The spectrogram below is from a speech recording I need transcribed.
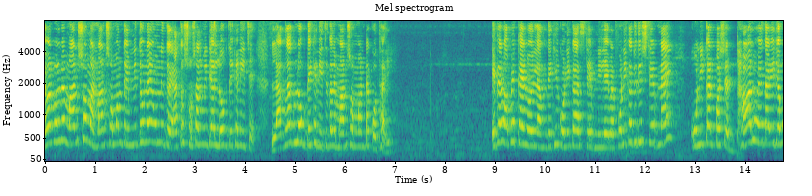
এবার বলবে মান সম্মান মান সম্মান তো এমনিতেও নাই অমনিতেও এত সোশ্যাল মিডিয়ার লোক দেখে নিয়েছে, লাখ লাখ লোক দেখে নিয়েছে, তাহলে মান সম্মানটা কোথায়? এটার অপেক্ষায় রইলাম, দেখি কণিকা স্টেপ নিলে, এবার কণিকা যদি স্টেপ নেয়, কণিকার পাশে ঢাল হয়ে দাঁড়িয়ে যাব,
